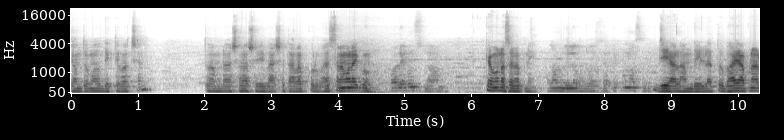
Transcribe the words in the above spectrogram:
যন্ত্রমাও দেখতে পাচ্ছেন। তো আমরা সরাসরি ভাইয়ের সাথে আলাপ করব। আসসালামু আলাইকুম। ওয়ালাইকুম সালাম কেমন আছেন আপনি? আলহামদুলিল্লাহ ভালো আছি। আপনি কেমন আছেন? জি আলহামদুলিল্লাহ। তো ভাই আপনার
